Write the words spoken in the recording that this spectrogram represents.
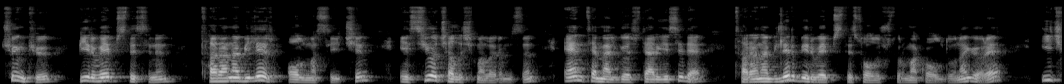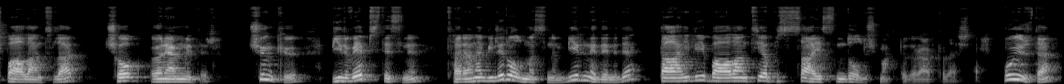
Çünkü bir web sitesinin taranabilir olması için SEO çalışmalarımızın en temel göstergesi de taranabilir bir web sitesi oluşturmak olduğuna göre iç bağlantılar çok önemlidir. Çünkü bir web sitesinin taranabilir olmasının bir nedeni de dahili bağlantı yapısı sayesinde oluşmaktadır arkadaşlar. Bu yüzden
